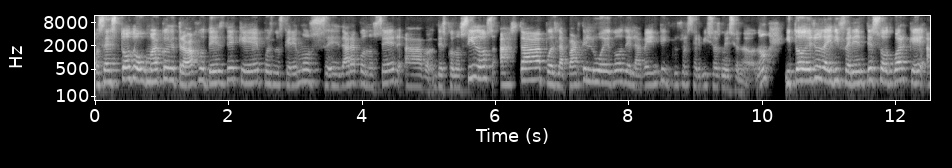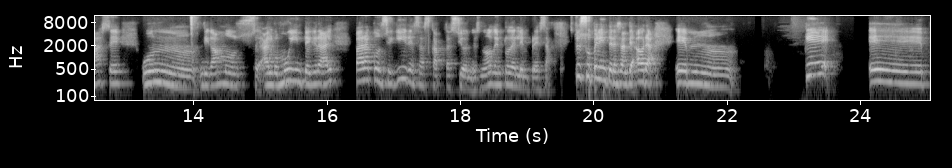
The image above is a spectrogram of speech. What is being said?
O sea, es todo un marco de trabajo desde que pues nos queremos eh, dar a conocer a desconocidos hasta pues la parte luego de la venta, incluso el servicio es mencionado, ¿no? Y todo ello hay diferentes software que hace un, digamos, algo muy integral para conseguir esas captaciones, ¿no? Dentro de la empresa. Esto es súper interesante. Ahora, eh, ¿qué eh,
